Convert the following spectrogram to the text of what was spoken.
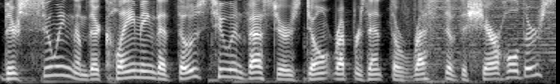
They're suing them. They're claiming that those two investors don't represent the rest of the shareholders.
